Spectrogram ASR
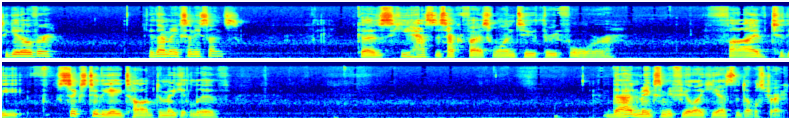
to get over, if that makes any sense. Because he has to sacrifice one, two, three, four, five to the, six to the Atog to make it live. That makes me feel like he has the double strike.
